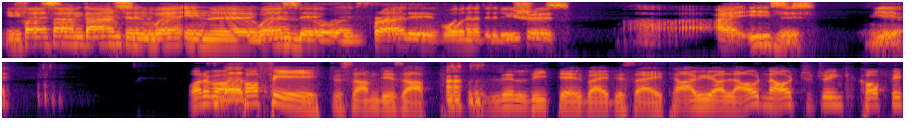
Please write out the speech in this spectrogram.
if I sometimes in in uh, Wednesday or in Friday want a delicious, uh, I eat this. Yeah. What about but, coffee to sum this up? A little detail by the side. Are you allowed now to drink coffee?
